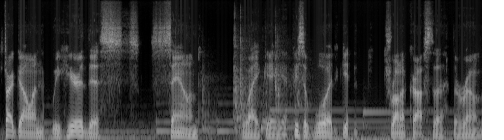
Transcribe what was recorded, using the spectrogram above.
Start going. We hear this sound like a piece of wood getting thrown across the, the room.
